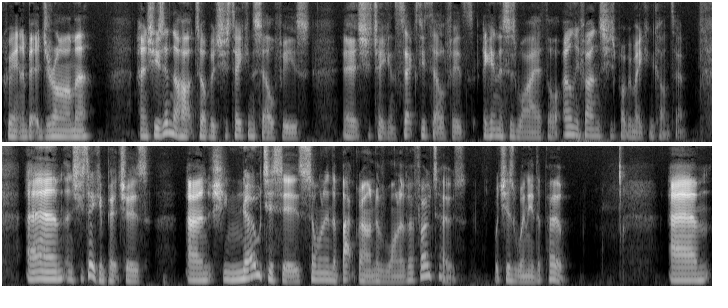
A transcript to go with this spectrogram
creating a bit of drama. And she's in the hot tub and she's taking selfies. Uh, she's taking sexy selfies. Again, this is why I thought OnlyFans, she's probably making content. Um, and she's taking pictures and she notices someone in the background of one of her photos, which is Winnie the Pooh. Um,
